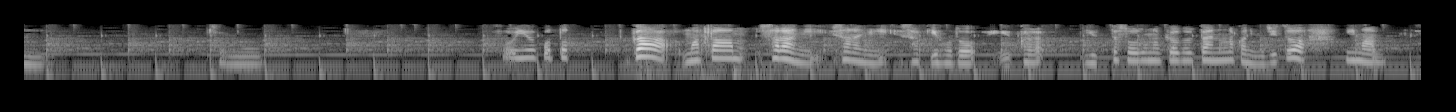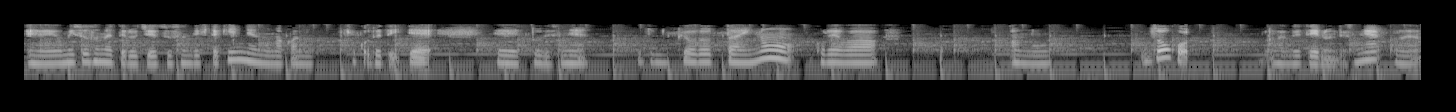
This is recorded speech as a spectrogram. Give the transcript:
ん。その、そういうことが、また、さらに、さらに、先ほどから言った想像の共同体の中にも、実は今、えー、読み進めてるうちで進んできた近年の中に結構出ていて、えー、っとですね、共同体の、これは、あの、造語が出ているんですね。これ、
